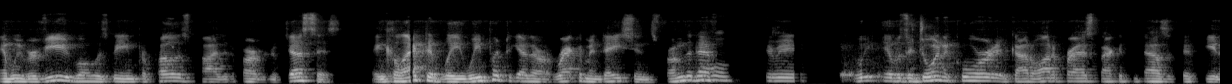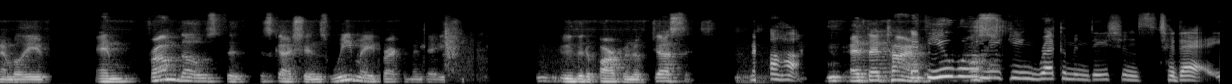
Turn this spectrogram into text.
and we reviewed what was being proposed by the Department of Justice. And collectively, we put together recommendations from the deaf mm-hmm. community. We, it was a joint accord. It got a lot of press back in 2015, I believe. And from those di- discussions, we made recommendations to the Department of Justice. Uh-huh. At that time, If you were making recommendations today,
